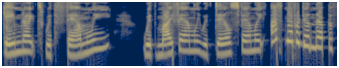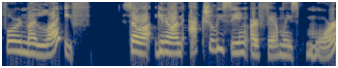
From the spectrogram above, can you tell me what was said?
game nights with family, with my family, with Dale's family. I've never done that before in my life. So, uh, you know, I'm actually seeing our families more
